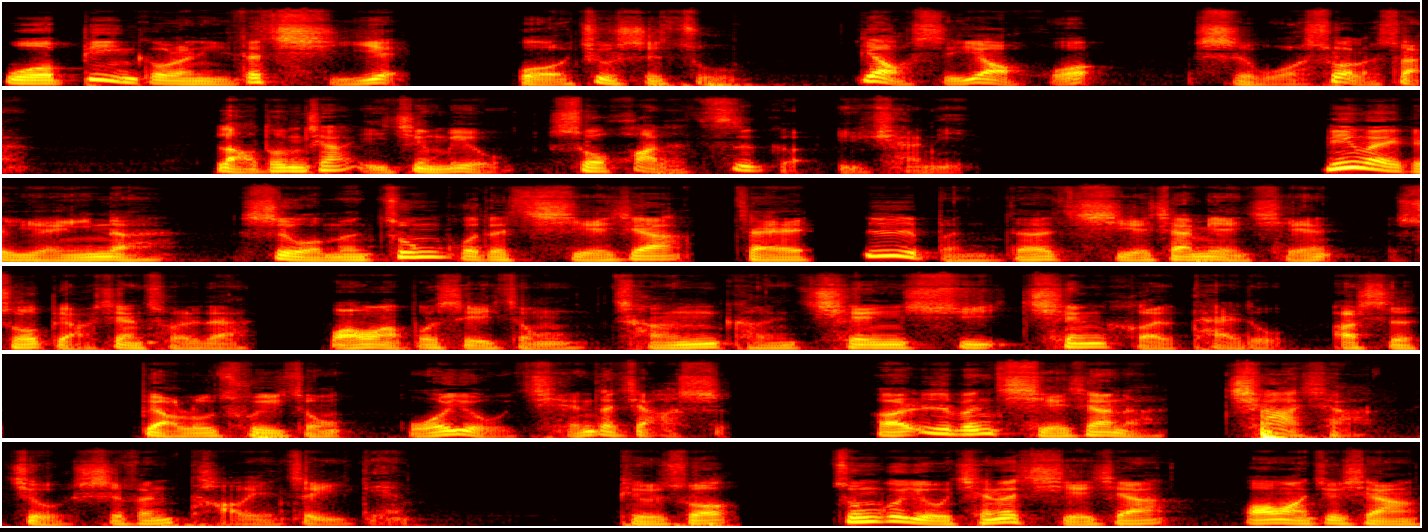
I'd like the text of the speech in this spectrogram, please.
我并购了你的企业，我就是主，要死要活是我说了算，老东家已经没有说话的资格与权利。另外一个原因呢，是我们中国的企业家在日本的企业家面前所表现出来的。往往不是一种诚恳、谦虚、谦和的态度，而是表露出一种我有钱的架势。而日本企业家呢，恰恰就十分讨厌这一点。比如说，中国有钱的企业家往往就像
